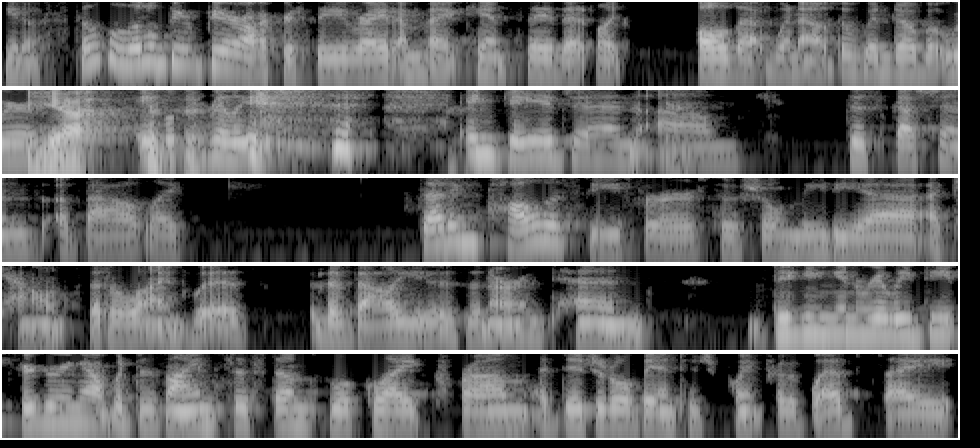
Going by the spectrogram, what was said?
you know, still a little bit bureaucracy, right? I, I can't say that like all that went out the window, but we're yeah. able to really engage in um, discussions about like setting policy for social media accounts that aligned with the values and our intent digging in really deep, figuring out what design systems look like from a digital vantage point for the website,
